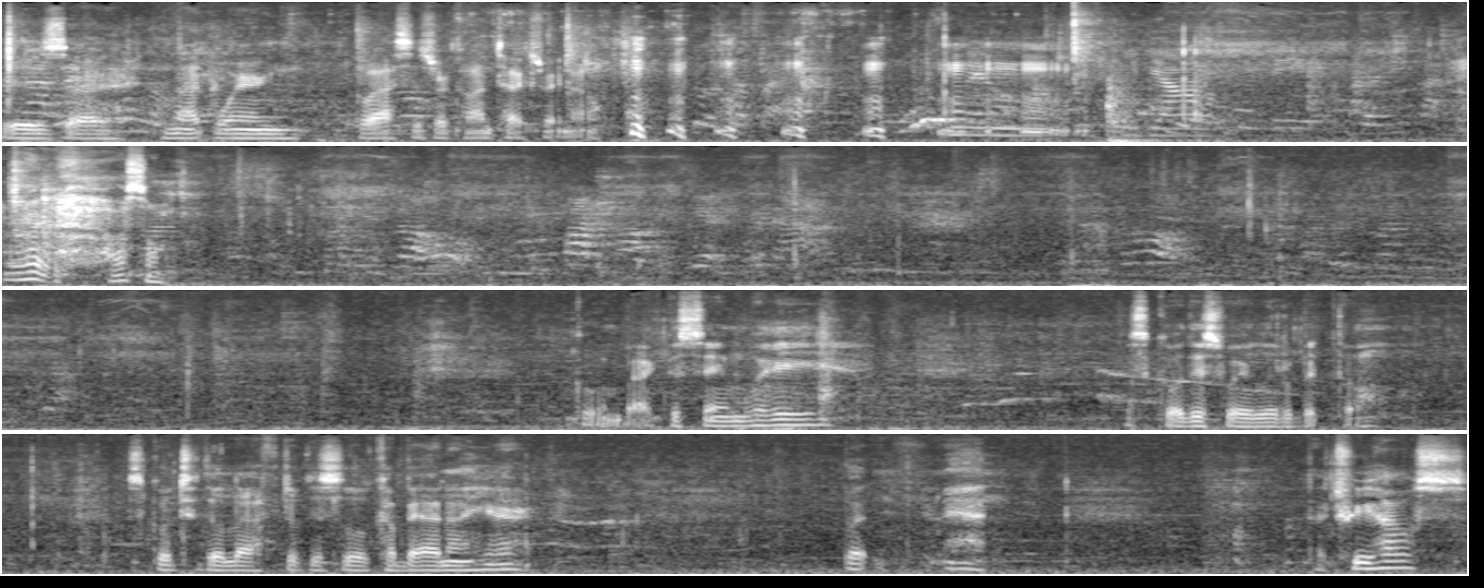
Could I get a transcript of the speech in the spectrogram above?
is uh, not wearing glasses or contacts right now. All right, awesome. Going back the same way. Let's go this way a little bit though. Let's go to the left of this little cabana here. But man, that treehouse,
